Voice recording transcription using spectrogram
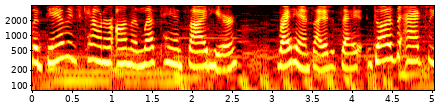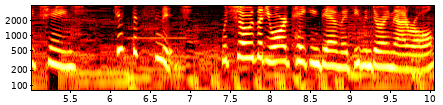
the damage counter on the left-hand side here, right-hand side I should say, does actually change just a smidge, which shows that you are taking damage even during that roll.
